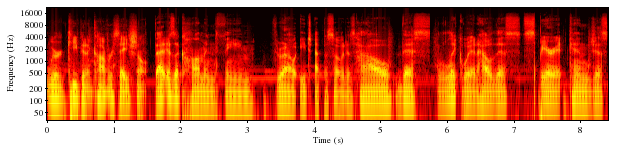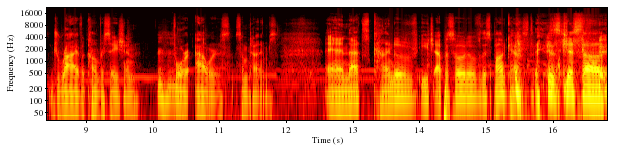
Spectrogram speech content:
we're keeping it conversational. that is a common theme throughout each episode is how this liquid, how this spirit can just drive a conversation for hours sometimes. And that's kind of each episode of this podcast. it's just uh,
